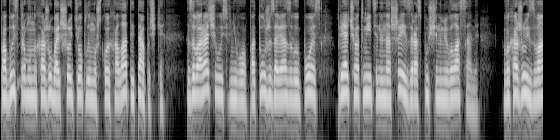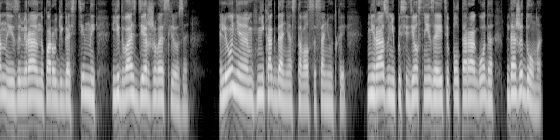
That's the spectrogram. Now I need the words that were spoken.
По-быстрому нахожу большой теплый мужской халат и тапочки. Заворачиваюсь в него, потуже завязываю пояс, прячу отметины на шее за распущенными волосами — Выхожу из ванны и замираю на пороге гостиной, едва сдерживая слезы. Лёня никогда не оставался с Анюткой, ни разу не посидел с ней за эти полтора года, даже дома.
